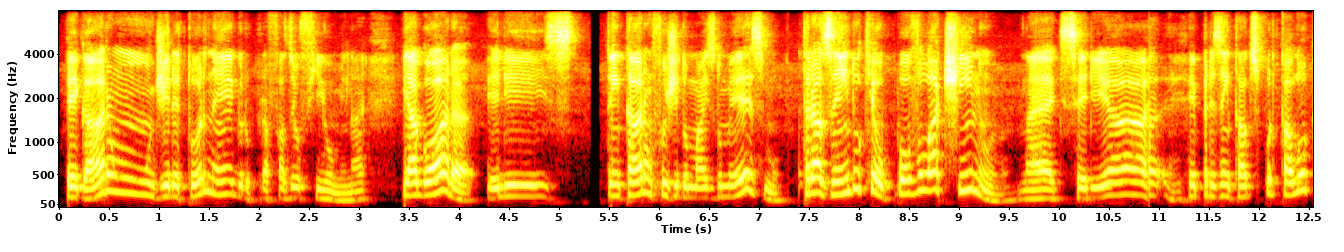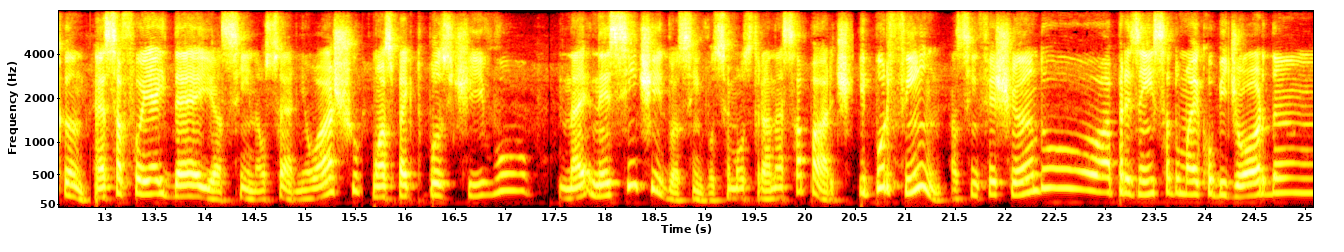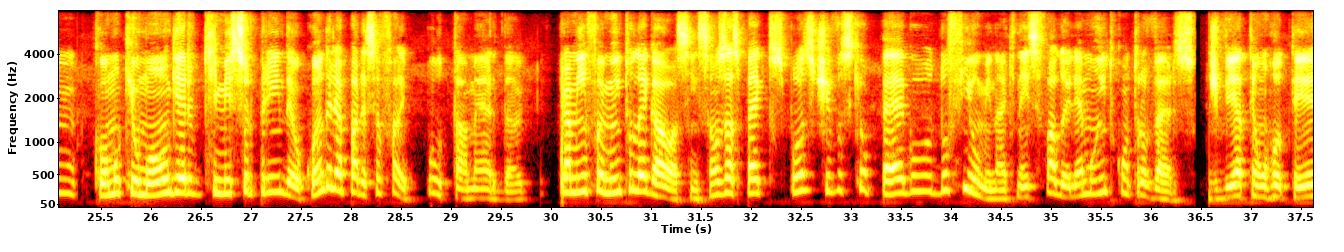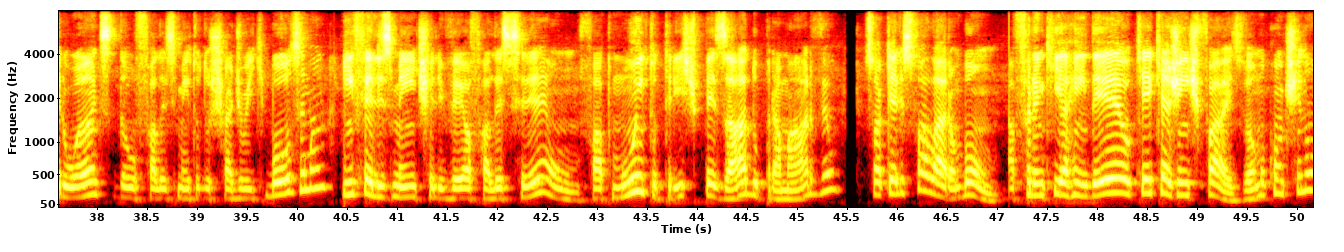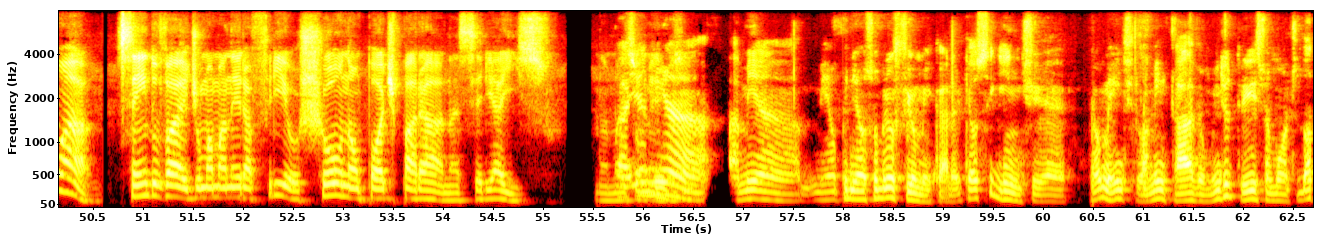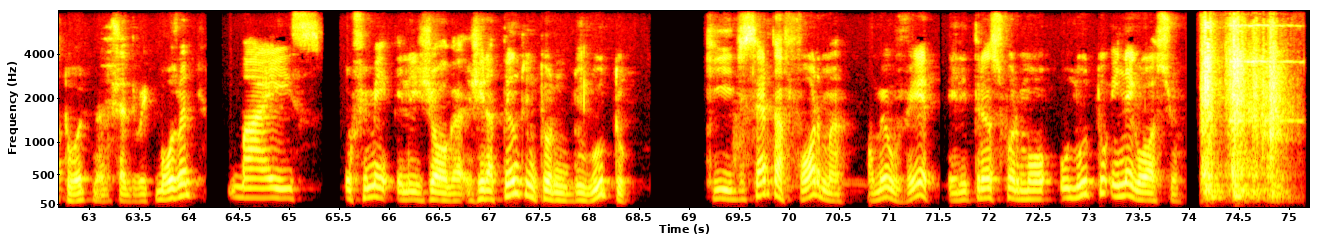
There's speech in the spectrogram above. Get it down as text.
pegaram um diretor negro para fazer o filme, né? E agora eles tentaram fugir do mais do mesmo, trazendo o que o povo latino, né, que seria representados por Talocan. Essa foi a ideia, assim, né, o cerne. Eu acho um aspecto positivo né, nesse sentido, assim, você mostrar nessa parte. E por fim, assim, fechando a presença do Michael B. Jordan como que o Monger que me surpreendeu. Quando ele apareceu, eu falei, puta merda, para mim foi muito legal, assim, são os aspectos positivos que eu pego do filme, né? Que nem se falou, ele é muito controverso. Devia ter um roteiro antes do falecimento do Chadwick Boseman. Infelizmente ele veio a falecer, um fato muito triste, pesado para Marvel. Só que eles falaram, bom, a franquia rendeu, o que que a gente faz? Vamos continuar. Sendo vai de uma maneira fria, o show não pode parar, né? Seria isso. Né? Mais Aí ou menos. Minha? A minha, minha opinião sobre o filme, cara, que é o seguinte, é realmente lamentável, muito triste a morte do ator, né, Chadwick Boseman, mas o filme ele joga, gira tanto em torno do luto que de certa forma, ao meu ver, ele transformou o luto em negócio.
